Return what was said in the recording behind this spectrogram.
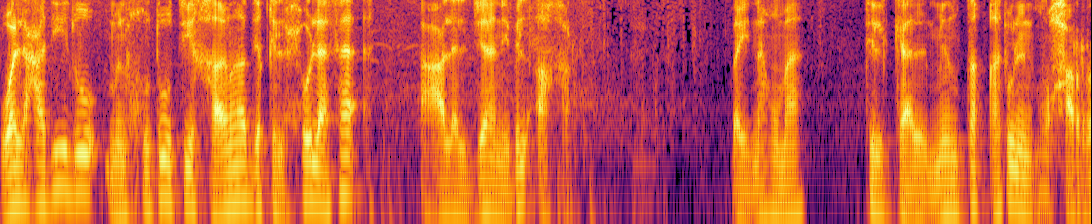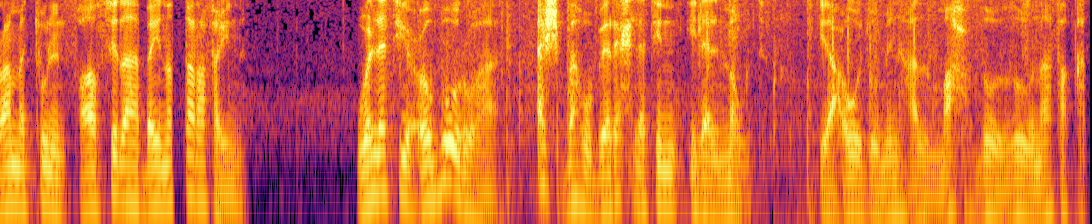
والعديد من خطوط خنادق الحلفاء على الجانب الآخر. بينهما تلك المنطقة المحرمة الفاصلة بين الطرفين. والتي عبورها أشبه برحلة إلى الموت يعود منها المحظوظون فقط.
